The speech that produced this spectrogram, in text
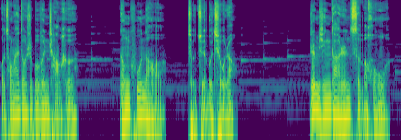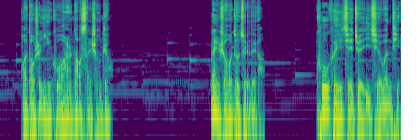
我从来都是不分场合，能哭闹就绝不求饶，任凭大人怎么哄我，我都是一哭二闹三上吊。那时候就觉得呀，哭可以解决一切问题，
